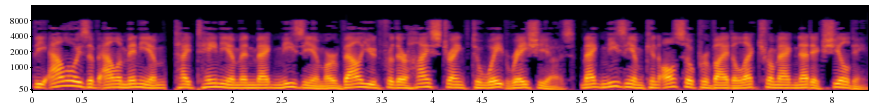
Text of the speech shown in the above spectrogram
The alloys of aluminium, titanium and magnesium are valued for their high strength to weight ratios. Magnesium can also provide electromagnetic shielding.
